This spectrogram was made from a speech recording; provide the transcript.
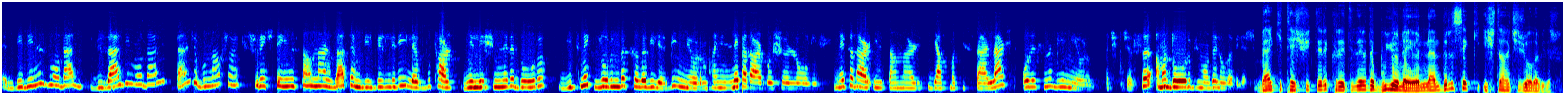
Dediğiniz model güzel bir model. Bence bundan sonraki süreçte insanlar zaten birbirleriyle bu tarz birleşimlere doğru gitmek zorunda kalabilir. Bilmiyorum hani ne kadar başarılı olur, ne kadar insanlar yapmak isterler orasını bilmiyorum açıkçası ama doğru bir model olabilir. Belki teşvikleri, kredileri de bu yöne yönlendirirsek iştah açıcı olabilir.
